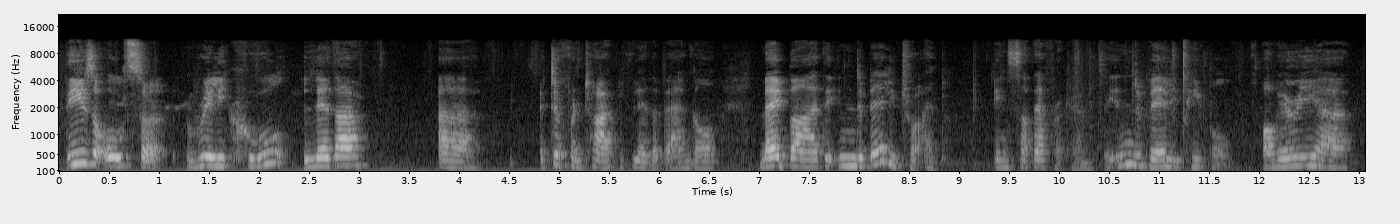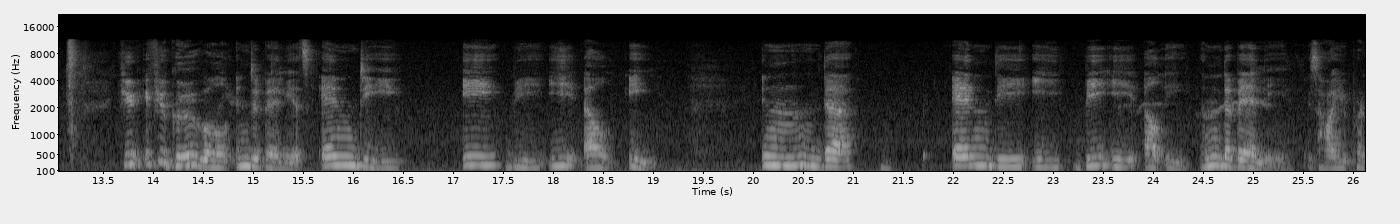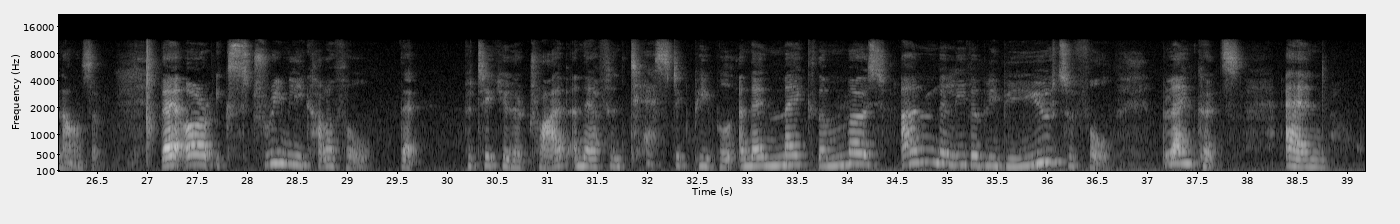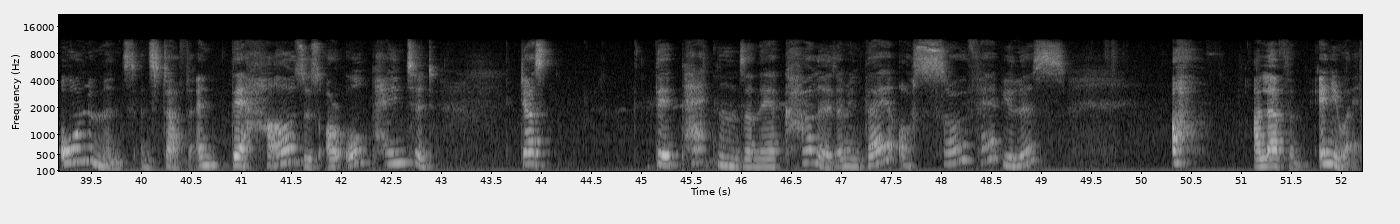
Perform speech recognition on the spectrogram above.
These are also really cool leather, uh, a different type of leather bangle made by the Ndebele tribe in South Africa. The Ndebele people are very, uh, if you if you Google Ndebele, it's N D E B E L E. Ndebele N-D-E-B-E-L-E, Ndebele is how you pronounce it. They are extremely colorful, particular tribe, and they're fantastic people, and they make the most unbelievably beautiful blankets and ornaments and stuff, and their houses are all painted just their patterns and their colors. I mean, they are so fabulous. Oh, I love them. Anyway,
